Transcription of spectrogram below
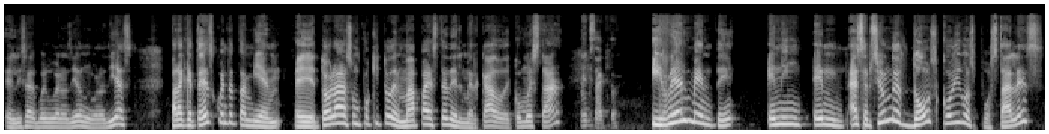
Elisa, muy buenos días, muy buenos días. Para que te des cuenta también, eh, tú hablabas un poquito del mapa este del mercado, de cómo está. Exacto. Y realmente, en, en a excepción de dos códigos postales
